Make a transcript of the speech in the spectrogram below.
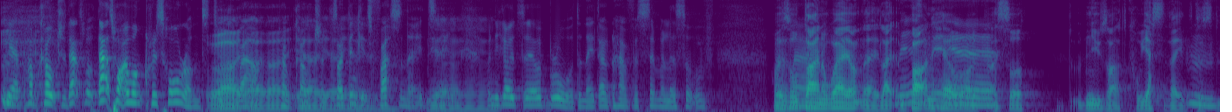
yeah, pub culture. That's what that's what I want Chris Horan to talk Right, about right, right. pub culture because yeah, I think yeah, it's fascinating Yeah, yeah, yeah. when you go to abroad and they don't have a similar sort of. Well, it's all know. dying away, aren't they? Like in Barton it? Hill, Yeah. I, I saw news article yesterday because Hmm.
